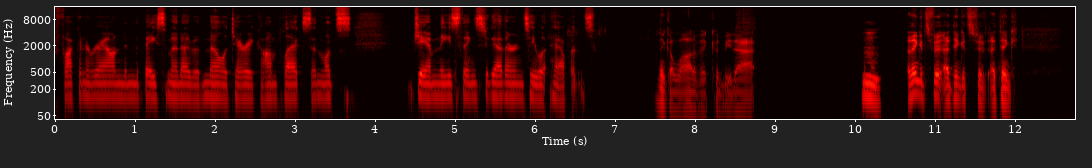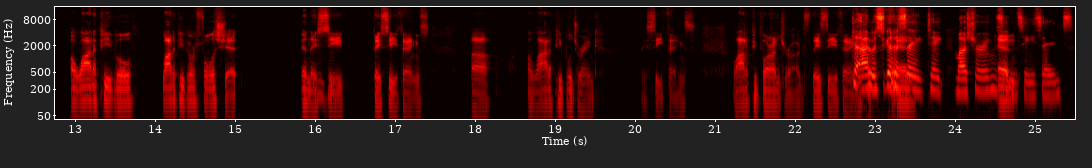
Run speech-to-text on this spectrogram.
fucking around in the basement of a military complex, and let's jam these things together and see what happens. I think a lot of it could be that. Hmm. I think it's. I think it's. I think a lot of people a lot of people are full of shit and they mm-hmm. see they see things uh a lot of people drink they see things a lot of people are on drugs they see things i was gonna say take mushrooms and, and see things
